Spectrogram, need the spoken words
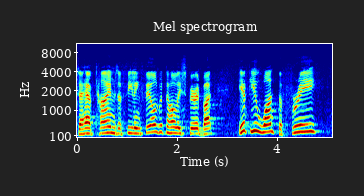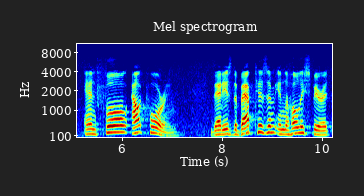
to have times of feeling filled with the Holy Spirit, but if you want the free and full outpouring that is the baptism in the Holy Spirit,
